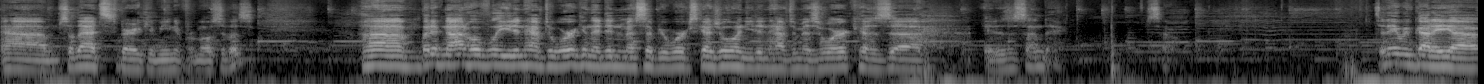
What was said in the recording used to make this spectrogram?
Um, so that's very convenient for most of us. Um, but if not, hopefully you didn't have to work and that didn't mess up your work schedule and you didn't have to miss work because uh, it is a Sunday. So today we've got a uh,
